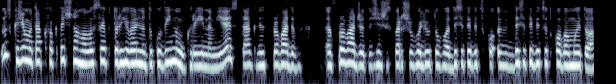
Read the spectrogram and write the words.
ну скажімо так, фактично оголосив торгівельну таку війну Українам ЄС. Так він впровадив впроваджує точніше з 1 лютого 10% мито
